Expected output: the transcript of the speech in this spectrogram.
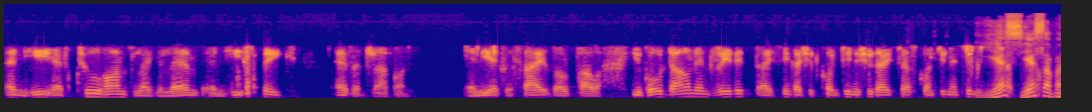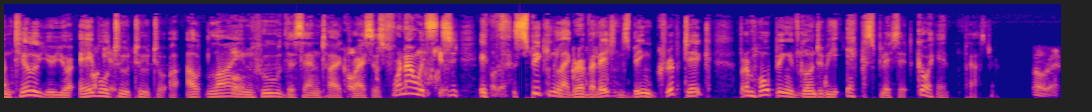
and he had two horns like a lamb, and he spake as a dragon. And he exercised all power. You go down and read it. I think I should continue. Should I just continue? Yes, yes, up until you, you're able Okay. to, to, to outline Oh. who this Antichrist Oh, is. For now, it's, it's right. speaking like Revelation, it's being cryptic, but I'm hoping it's going to be explicit. Go ahead, Pastor. All right.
